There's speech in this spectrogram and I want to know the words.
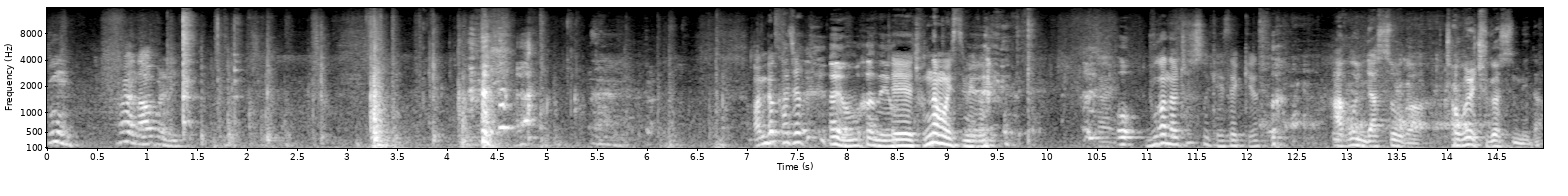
붕. 하나 나와 빨리 완벽하죠? 아 완벽하네요. 네 존나 멋있습니다 어? 누가 날 쳤어 개새끼야 아군 야쏘가 적을 죽였습니다.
